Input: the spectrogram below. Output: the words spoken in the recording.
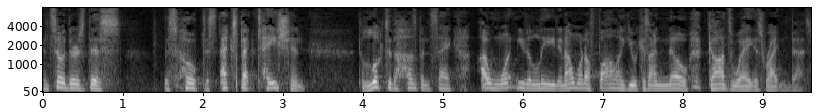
And so there's this, this hope, this expectation to look to the husband and say, I want you to lead and I want to follow you because I know God's way is right and best.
